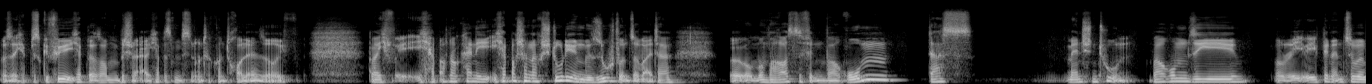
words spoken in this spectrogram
also ich habe das Gefühl, ich habe das auch ein bisschen, ich habe das ein bisschen unter Kontrolle. So, ich, aber ich, ich habe auch noch keine, ich habe auch schon nach Studien gesucht und so weiter, äh, um, um herauszufinden, warum das Menschen tun, warum sie ich bin zu,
